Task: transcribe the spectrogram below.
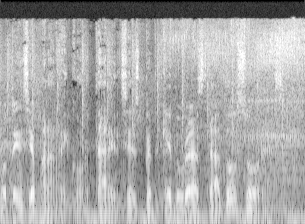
Potencia para recortar el césped que dura hasta dos horas.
